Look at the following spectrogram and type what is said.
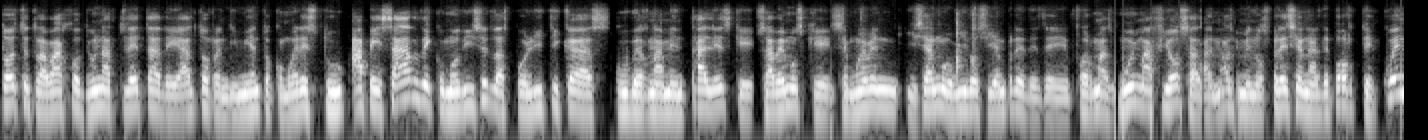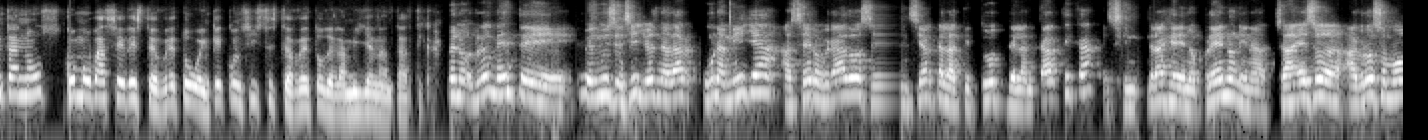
todo este trabajo de un atleta de alto rendimiento como eres tú, a pesar de, como dices, las políticas gubernamentales que sabemos que se mueven y se han movido siempre desde formas muy mafiosas, además menosprecian al deporte. Cuéntanos cómo va a ser este reto o en qué consiste este reto de la milla en la Antártica. Bueno, realmente es muy sencillo, es nadar una milla a cero grados en cierta latitud de la Antártica, sin traje de neopreno ni nada. O sea, eso a grosso modo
